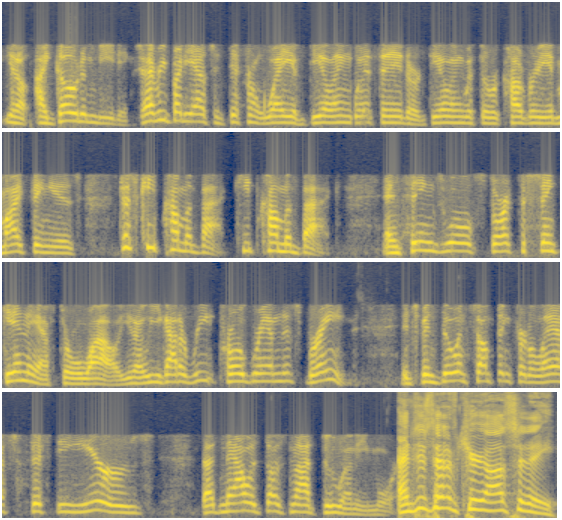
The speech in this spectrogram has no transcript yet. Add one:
you know, I go to meetings. Everybody has a different way of dealing with it or dealing with the recovery. And my thing is just keep coming back, keep coming back, and things will start to sink in after a while. You know, you got to reprogram this brain. It's been doing something for the last 50 years that now it does not do anymore. And just out of curiosity,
